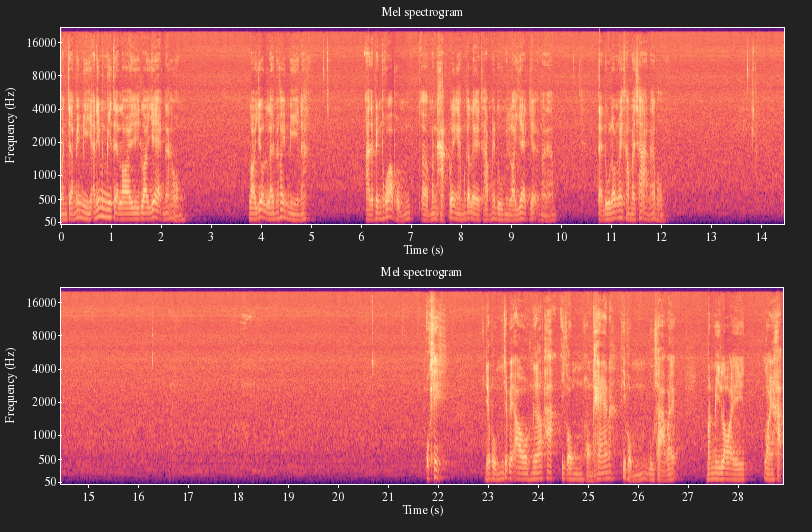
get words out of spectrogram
มันจะไม่มี อันนี้มันมีแต่รอยรอยแยกนะครับผมรอยย่นอะไรไม่ค่อยมีนะ อาจจะเป็นเพราะว่าผมมันหักด้วยไงมันก็เลยทำให้ดูมีรอยแยกเยอะหน่อยนะครับ แต่ดูแล้วไม่ธรรมชาตินะครับผมโอเค เดี๋ยวผมจะไปเอาเนื้อพระอีกองค์ของแท้นะ ที่ผมบูชาไว้ มันมีรอยรอยหัก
